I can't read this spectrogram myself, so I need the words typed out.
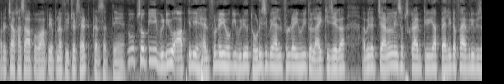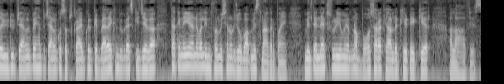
और अच्छा खासा आप वहाँ पे अपना फ्यूचर सेट कर सकते हैं। होप सो कि ये वीडियो आपके लिए हेल्पफुल रही होगी। वीडियो थोड़ी सी भी हेल्पफुल रही हुई तो लाइक कीजिएगा। अभी तक चैनल नहीं सब्सक्राइब करिए आप पहली दफ़ा एवरी वीज़ा यूट्यूब चैनल पर हैं तो चैनल को सब्सक्राइब करके बेल आइकन भी प्रेस कीजिएगा ताकि नई आने वाली इन्फॉर्मेशन और जॉब आप मिस ना कर पाएँ। मिलते हैं नेक्स्ट वीडियो में। अपना बहुत सारा ख्याल रखिए। टेक केयर अल्लाह हाफिज़।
